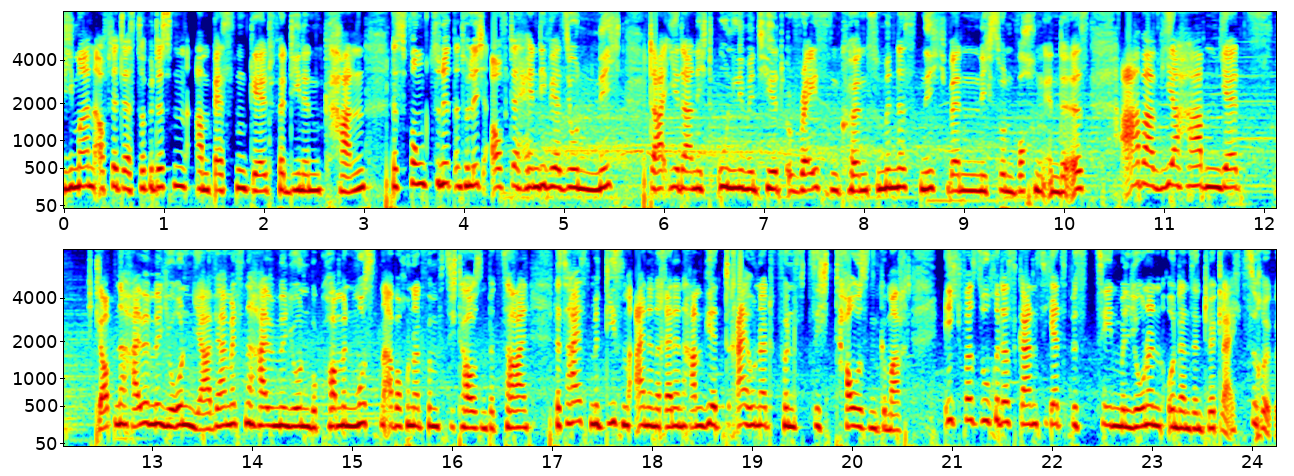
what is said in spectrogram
wie man auf der Desktop Edition am besten Geld verdienen kann. Das funktioniert natürlich auf der Handy-Version nicht, da ihr da nicht unlimitiert racen könnt. Zumindest nicht, wenn nicht so ein Wochenende ist. Aber wir haben jetzt ich glaube, eine halbe Million, ja. Wir haben jetzt eine halbe Million bekommen, mussten aber 150.000 bezahlen. Das heißt, mit diesem einen Rennen haben wir 350.000 gemacht. Ich versuche das Ganze jetzt bis 10 Millionen und dann sind wir gleich zurück.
